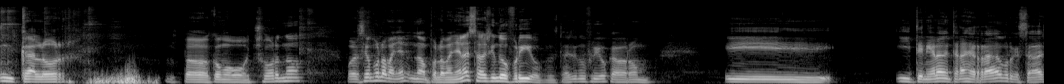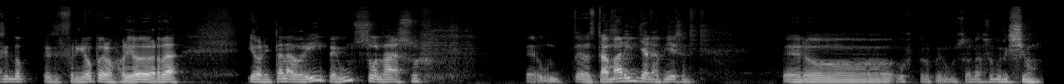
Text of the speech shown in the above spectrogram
un calor como bochorno. Por ejemplo, por la mañana, no, por la mañana estaba haciendo frío, pues estaba haciendo frío cabrón. Y, y tenía la ventana cerrada porque estaba haciendo pues, frío, pero frío de verdad. Y ahorita la abrí y pegó un solazo. Pero, pero está amarilla la pieza. Pero, uf, pero pegó un solazo durísimo.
